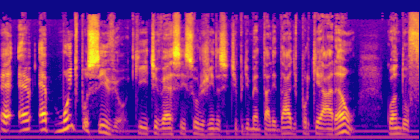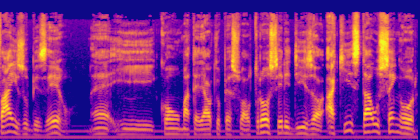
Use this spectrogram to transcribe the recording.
É, é, é muito possível que tivesse surgindo esse tipo de mentalidade, porque Arão, quando faz o bezerro, né, e com o material que o pessoal trouxe, ele diz: ó, aqui está o Senhor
